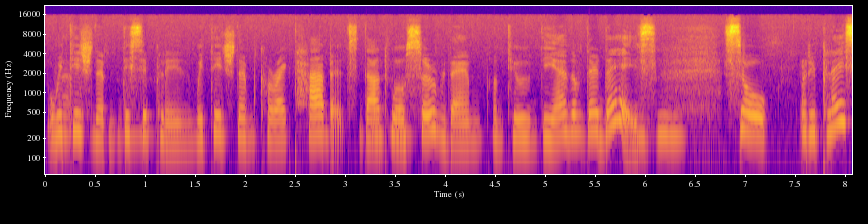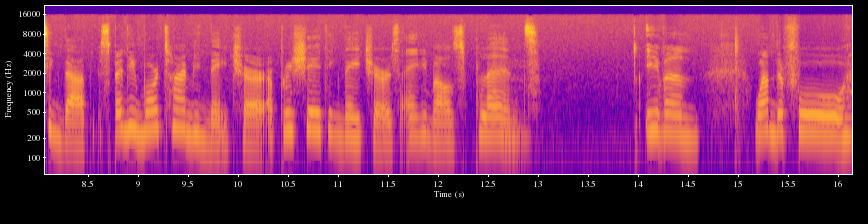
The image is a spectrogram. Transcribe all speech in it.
We That- teach them discipline, we teach them correct habits that will Mhm. serve them until the end of their days. Mhm. So, replacing that, spending more time in nature, appreciating nature's animals, plants, even wonderful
